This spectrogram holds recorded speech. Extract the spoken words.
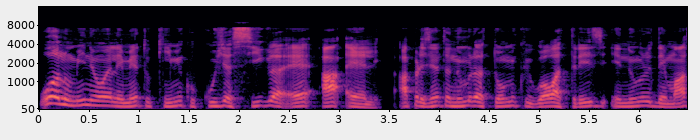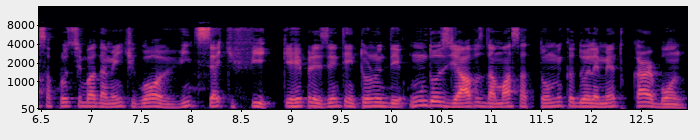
O alumínio é um elemento químico cuja sigla é Al. Apresenta número atômico igual a 13 e número de massa aproximadamente igual a 27 Fi, que representa em torno de 1 dozeavos da massa atômica do elemento carbono.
